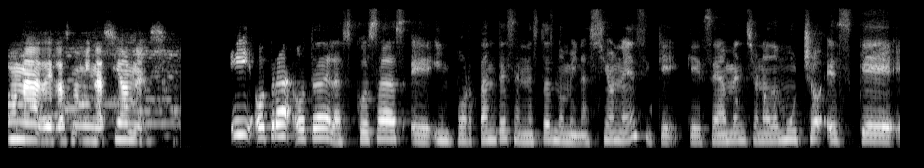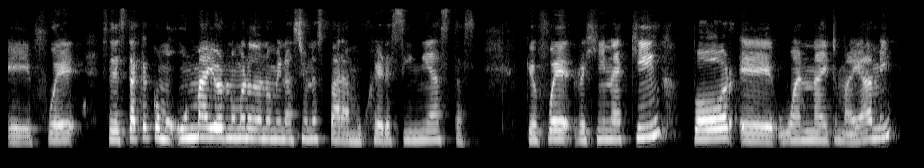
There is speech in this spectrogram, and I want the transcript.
una de las nominaciones. Y otra, otra de las cosas eh, importantes en estas nominaciones y que, se ha mencionado mucho es que eh, fue, se destaca como un mayor número de nominaciones para mujeres cineastas, que fue Regina King por eh, One Night Miami,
